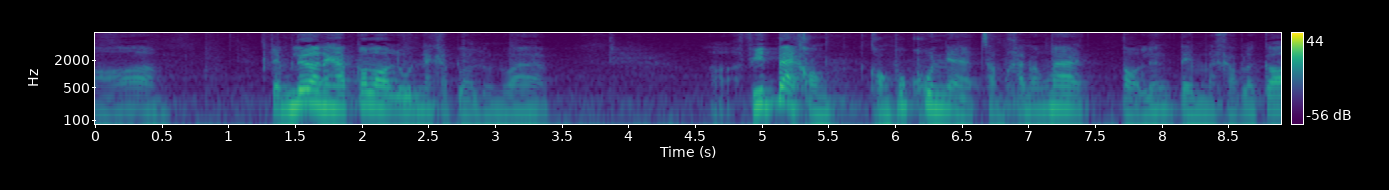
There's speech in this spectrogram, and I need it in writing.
อ๋อเต็มเรื่องนะครับ ก็รอลุ้นนะครับ รอลุ้นว่าฟีดแบ็ของของพวกคุณเนี่ยสำคัญมาก ๆ ต่อเรื่องเต็มนะครับ แล้วก็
